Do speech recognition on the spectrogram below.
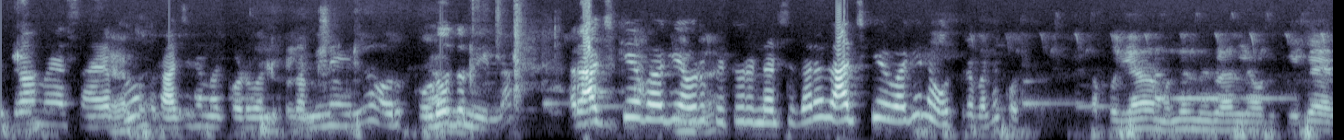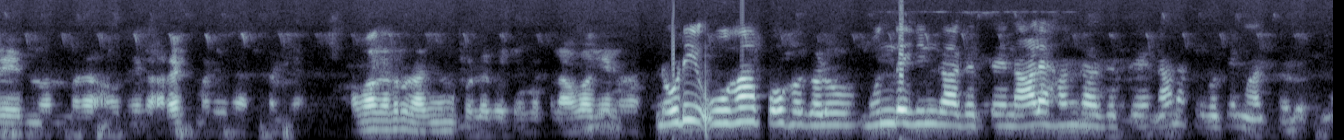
ಸಿದ್ದರಾಮಯ್ಯ ಸಾಹೇಬರು ರಾಜೀನಾಮೆ ಕೊಡುವಂತ ಪ್ರಮೇಯ ಇಲ್ಲ ಅವರು ಕೊಡೋದನ್ನು ಇಲ್ಲ. ರಾಜಕೀಯವಾಗಿ ಅವರು ಪಿತೂರಿ ನಡೆಸಿದ್ದಾರೆ ರಾಜಕೀಯವಾಗಿ ನಾವು ಉತ್ತರವನ್ನು ಕೊಡ್ತೀವಿ. ಅಪ್ಪ ಏನೋ ಮುಂದಿನ ದಿನಗಳಲ್ಲಿ ಅವ್ರು ಸಿ ಬಿ ಐ ಅವ್ರನ್ನೆಲ್ಲ ಅರೆಸ್ಟ್ ಮಾಡಿದ್ರೆ ಅಂತಂದ್ರೆ ಅವಾಗಾದ್ರೂ ರಾಜೀನಾಮೆ ಕೊಡಲೇಬೇಕಾಗತ್ತಲ್ಲ ಅವಾಗೇನು ನೋಡಿ ಊಹಾಪೋಹಗಳು ಮುಂದೆ ಹಿಂಗಾಗತ್ತೆ ನಾಳೆ ಹಂಗಾಗತ್ತೆ ನಾನು ಅದ್ರ ಬಗ್ಗೆ ಮಾತಾಡೋದಿಲ್ಲ.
